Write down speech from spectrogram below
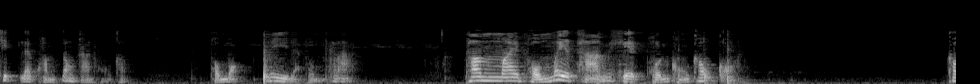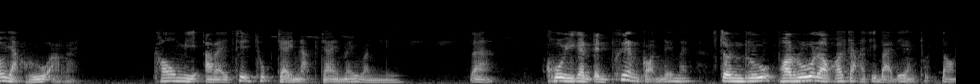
คิดและความต้องการของเขา ผมบอกนี่แหละ ผมพลาดทำไมผมไม่ถามเหตุผลของเขาก่อน เขาอยากรู้อะไร เขามีอะไรที่ทุกข์ใจหนักใจไหมวันนี้นะคุยกันเป็นเพื่อนก่อนได้ไหมจนรู้ พอรู้เราก็จะอธิบายได้อย่างถูกต้อง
